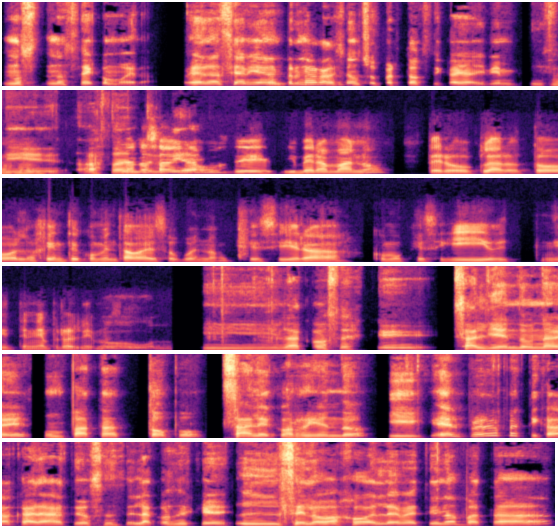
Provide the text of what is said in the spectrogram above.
no, no sé cómo era. Era, sí había, pero una relación súper tóxica, ya, y bien, y sí, hasta Ya no entendíamos. sabíamos de primera mano, pero claro, toda la gente comentaba eso, pues, ¿no? Que sí era como que seguido y, tenía problemas. Oh. Y la cosa es que saliendo una vez, un pata topo sale corriendo y él primero practicaba karate, o sea, la cosa es que se lo bajó, le metió una patada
